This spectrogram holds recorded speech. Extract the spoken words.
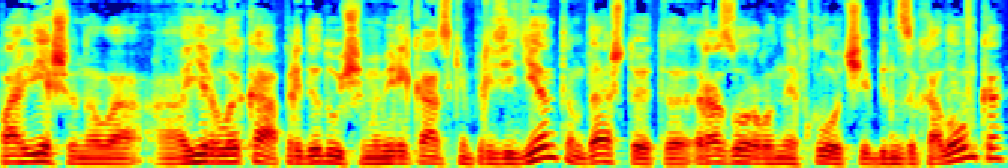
повешенного а, ярлыка предыдущим американским президентом, да, что это разорванная в клочья бензоколонка,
